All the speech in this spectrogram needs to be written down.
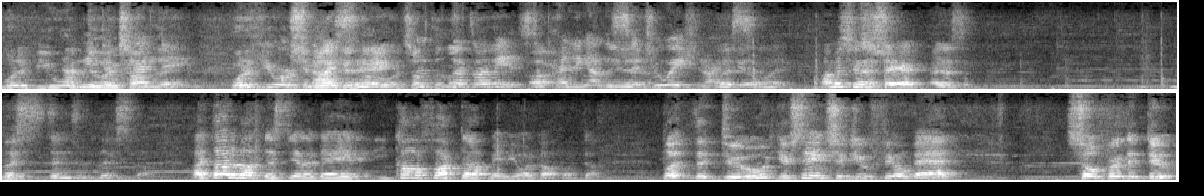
what if you were I mean, doing depending. something? What if you were Can I smoking say- though, and something like That's that? what I mean. It's Uh, depending on the yeah. situation. I Listen, feel like. I'm just gonna say, uh, listen. Listen to this though. I thought about this the other day, and you call it fucked up. Maybe you want to call it fucked up. But the dude, you're saying, should you feel bad? So for the dude,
